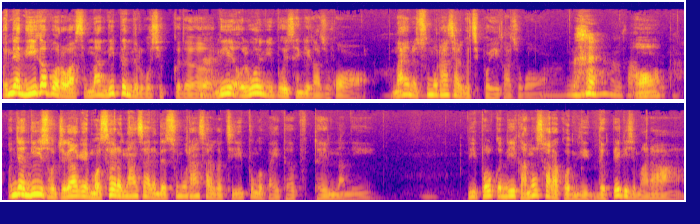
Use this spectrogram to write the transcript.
언니야 네가 보러 왔어. 난 네 편 들고 싶거든. 네. 네 얼굴은 이쁘게 생겨가지고 나이는 스물한 살 같이 보이가지고. 네, 감사합니다. 어? 언니야 네 솔직하게 뭐 서른한 살인데 스물한 살 같이 이쁜 거 봐이 더, 더 있나 니. 네 볼 거 네 간호사라고 니, 너 빼기지 마라.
